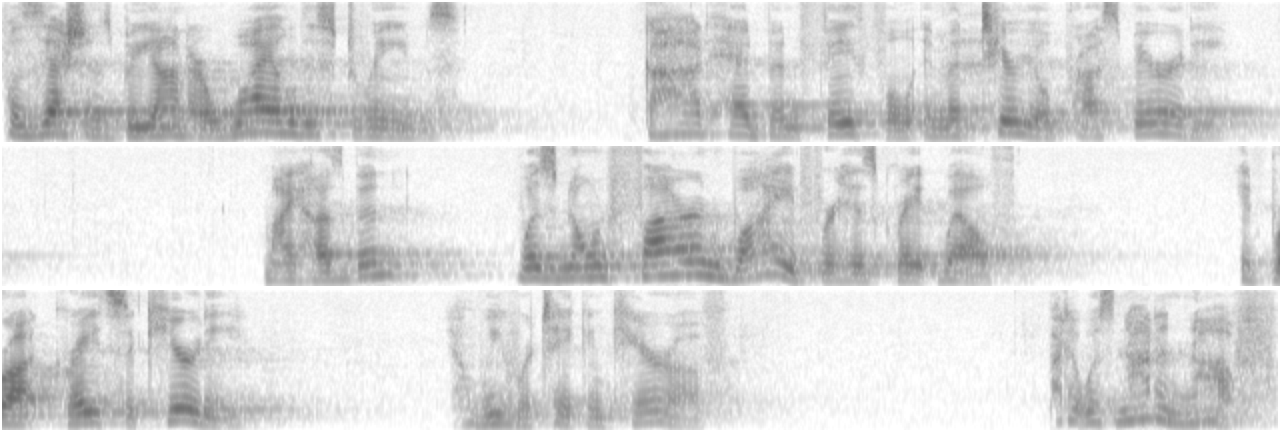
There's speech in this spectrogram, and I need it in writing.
Possessions beyond our wildest dreams. God had been faithful in material prosperity. My husband was known far and wide for his great wealth. It brought great security, and we were taken care of. But it was not enough.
